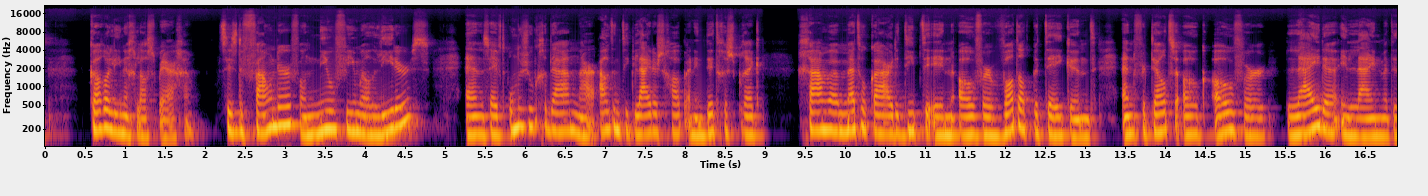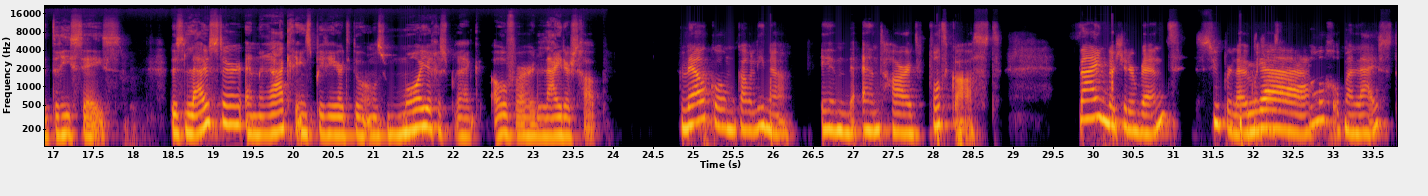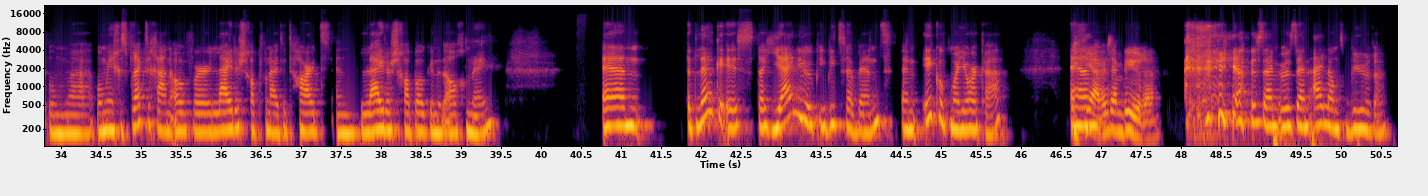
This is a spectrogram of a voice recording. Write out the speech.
Caroline Glasbergen. Ze is de founder van New Female Leaders en ze heeft onderzoek gedaan naar authentiek leiderschap. En in dit gesprek gaan we met elkaar de diepte in over wat dat betekent. En vertelt ze ook over leiden in lijn met de drie C's. Dus luister en raak geïnspireerd door ons mooie gesprek over leiderschap. Welkom Caroline in de End Heart podcast. Fijn dat je er bent. Superleuk. Ja. hoog op mijn lijst om, uh, om in gesprek te gaan over leiderschap vanuit het hart en leiderschap ook in het algemeen. En het leuke is dat jij nu op Ibiza bent en ik op Mallorca. En ja, we zijn buren. ja, we zijn, we zijn eilandburen.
